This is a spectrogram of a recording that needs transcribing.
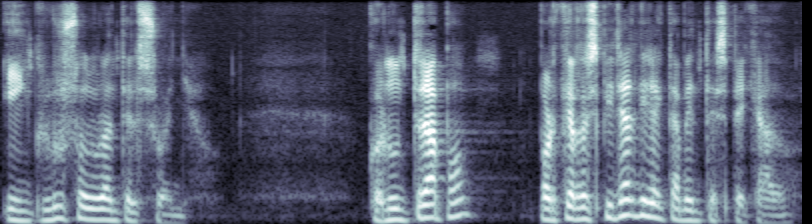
incluso durante el sueño con un trapo, porque respirar directamente es pecado.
